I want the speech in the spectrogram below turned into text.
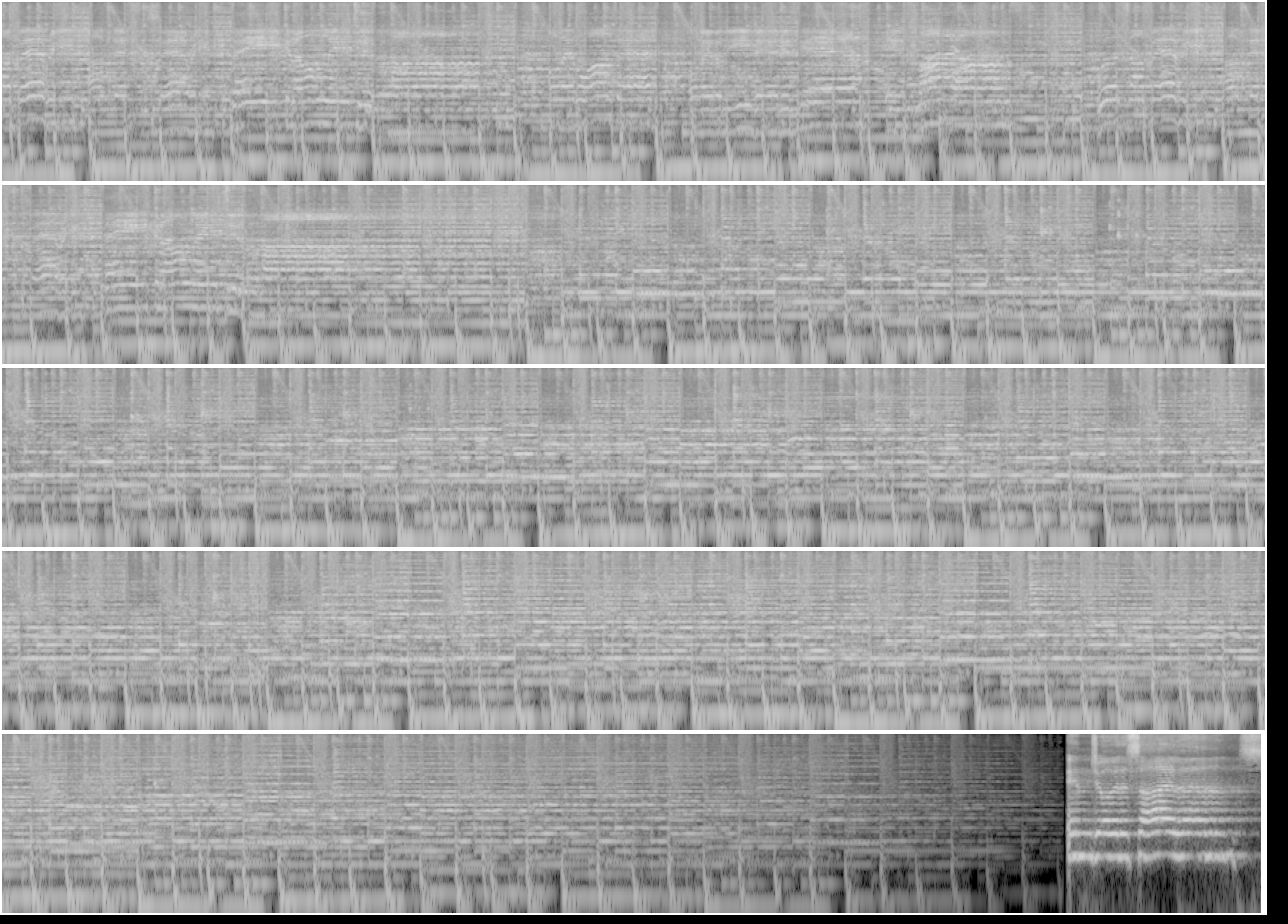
are very unnecessary. They can only do harm. All I ever wanted, all I ever needed is here in my arms. Words are very unnecessary. They can only silence.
